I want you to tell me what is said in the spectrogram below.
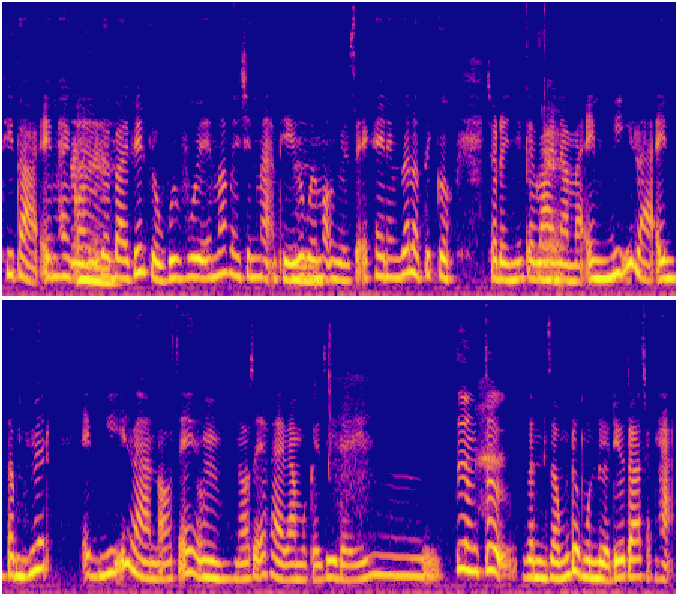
thi thoảng em hay có ừ. những cái bài viết kiểu vui vui em up lên trên mạng thì ừ. lúc ấy mọi người sẽ khen em rất là tích cực cho đến những cái bài yeah. nào mà em nghĩ là em tâm huyết em nghĩ là nó sẽ ừ, nó sẽ phải là một cái gì đấy tương tự gần giống được một nửa điêu toa chẳng hạn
